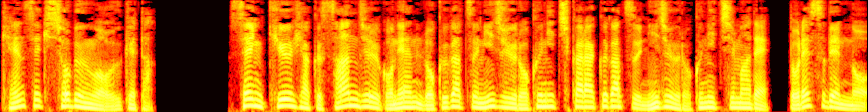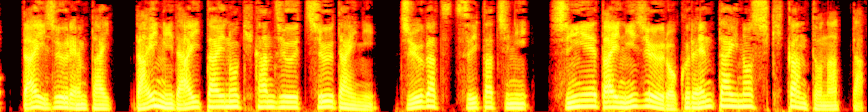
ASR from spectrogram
検責処分を受けた。1935年6月26日から9月26日まで、ドレスデンの第10連隊、第2大隊の機関銃中隊に、10月1日に、親衛隊26連隊の指揮官となった。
